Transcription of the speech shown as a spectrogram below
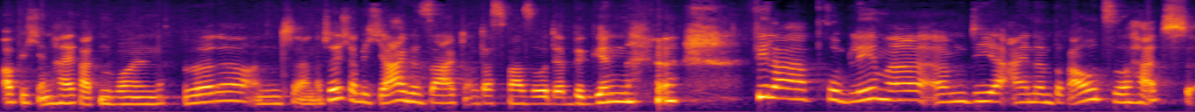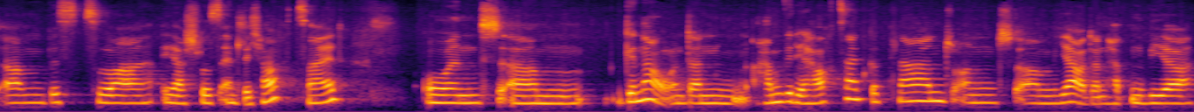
ob ich ihn heiraten wollen würde. Und äh, natürlich habe ich ja gesagt und das war so der Beginn vieler Probleme, ähm, die eine Braut so hat ähm, bis zur ja schlussendlich Hochzeit. Und ähm, genau, und dann haben wir die Hochzeit geplant und ähm, ja, dann hatten wir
